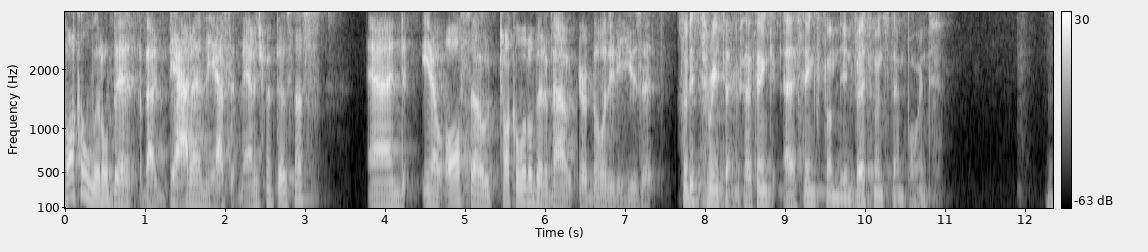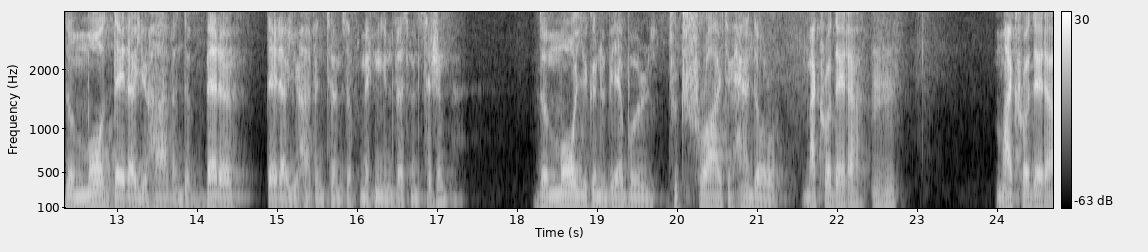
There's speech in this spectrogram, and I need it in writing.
talk a little bit about data in the asset management business, and you know, also talk a little bit about your ability to use it. So there's three things. I think, I think from the investment standpoint, the more data you have and the better data you have in terms of making investment decision, the more you're going to be able to try to handle macro data, mm-hmm. micro data,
